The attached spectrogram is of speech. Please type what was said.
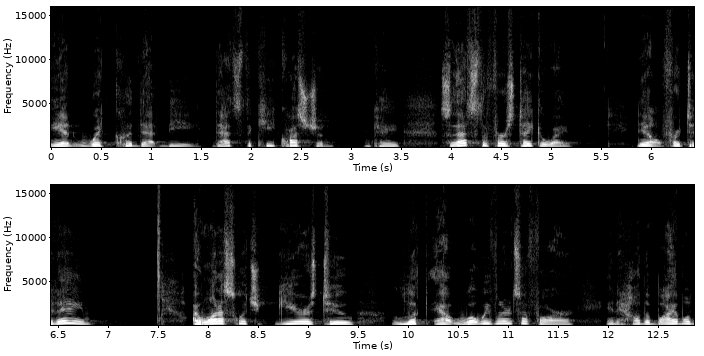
And what could that be? That's the key question. Okay, so that's the first takeaway. Now, for today, I want to switch gears to look at what we've learned so far and how the Bible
